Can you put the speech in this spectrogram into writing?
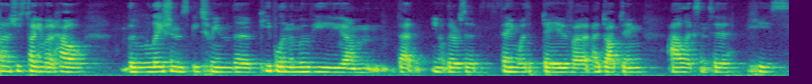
uh, she's talking about how the relations between the people in the movie um, that you know there's a thing with Dave uh, adopting Alex into his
